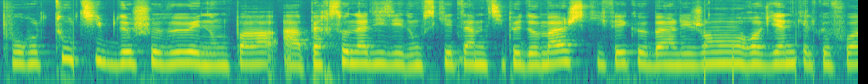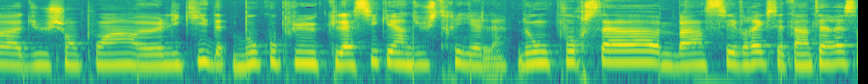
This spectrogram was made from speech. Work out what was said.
pour tout type de cheveux et non pas à personnaliser. Donc, ce qui est un petit peu dommage, ce qui fait que ben, les gens reviennent quelquefois à du shampoing euh, liquide beaucoup plus classique et industriel. Donc, pour ça, ben, c'est vrai que c'est intéressant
